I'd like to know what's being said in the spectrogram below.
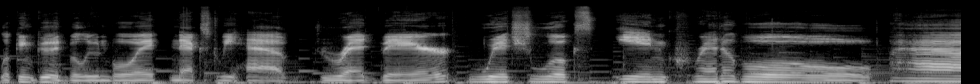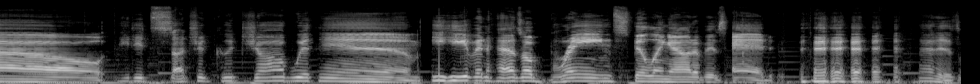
Looking good, Balloon Boy. Next we have Dreadbear, which looks incredible. Wow. They did such a good job with him. He even has a brain spilling out of his head. that is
